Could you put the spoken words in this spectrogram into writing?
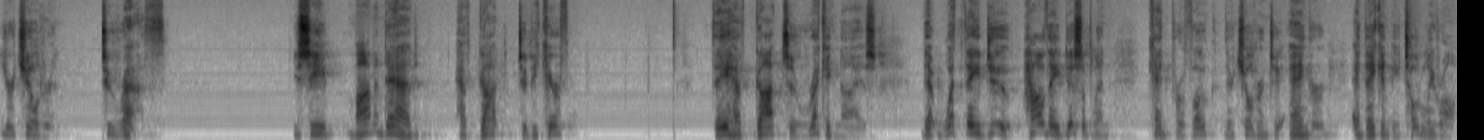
your children to wrath. You see, mom and dad have got to be careful. They have got to recognize that what they do, how they discipline, can provoke their children to anger and they can be totally wrong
